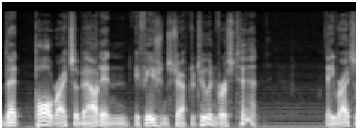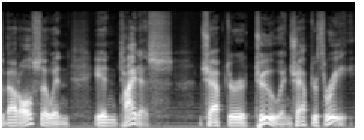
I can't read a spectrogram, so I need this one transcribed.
that Paul writes about in Ephesians chapter 2 and verse 10. He writes about also in, in Titus chapter 2 and chapter 3.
